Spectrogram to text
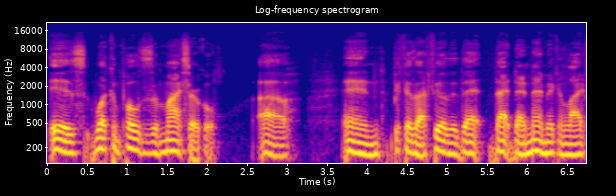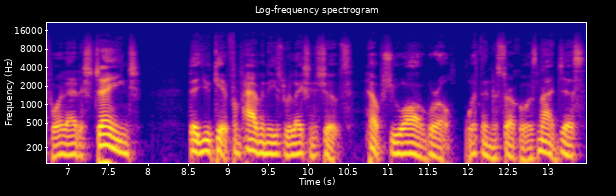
is what composes of my circle. Uh, and because I feel that, that that dynamic in life or that exchange that you get from having these relationships helps you all grow within the circle. It's not just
